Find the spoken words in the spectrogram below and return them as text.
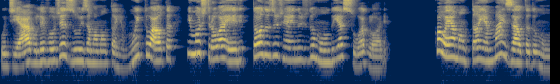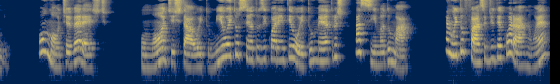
O diabo levou Jesus a uma montanha muito alta e mostrou a ele todos os reinos do mundo e a sua glória. Qual é a montanha mais alta do mundo? O Monte Everest. O monte está a 8.848 metros acima do mar. É muito fácil de decorar, não é?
